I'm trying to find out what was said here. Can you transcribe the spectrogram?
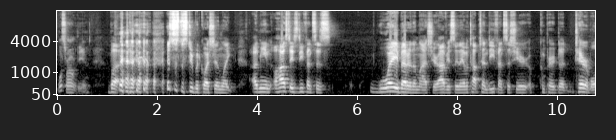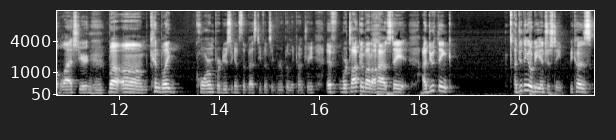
"What's wrong with you?" But it's just a stupid question. Like, I mean, Ohio State's defense is way better than last year. Obviously, they have a top ten defense this year compared to terrible last year. But um, can Blake Corum produce against the best defensive group in the country? If we're talking about Ohio State, I do think I do think it would be interesting because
